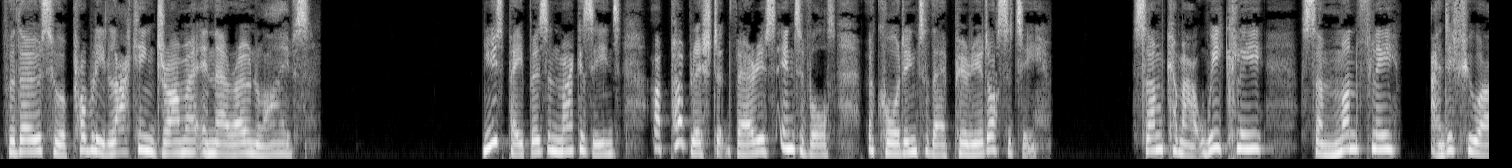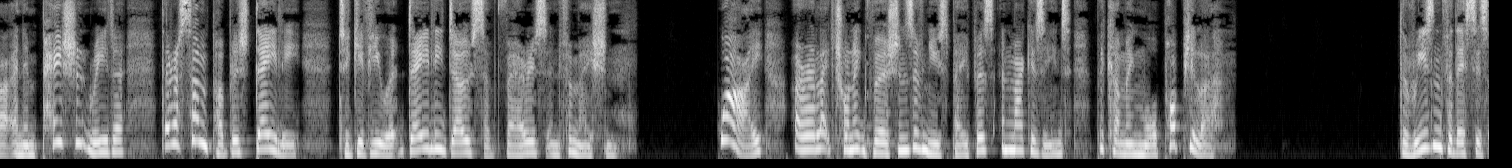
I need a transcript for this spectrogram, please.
for those who are probably lacking drama in their own lives. Newspapers and magazines are published at various intervals according to their periodicity. Some come out weekly, some monthly, and if you are an impatient reader, there are some published daily to give you a daily dose of various information. Why are electronic versions of newspapers and magazines becoming more popular? The reason for this is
